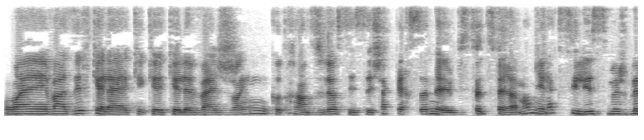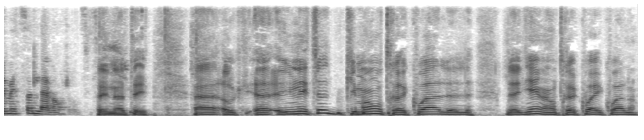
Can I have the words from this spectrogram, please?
Ouais, invasif que, la, que, que, que le vagin. Écoute, rendu là, c'est chaque personne euh, vit ça différemment, mais l'axillisme, je voulais mettre ça de l'avant aujourd'hui. C'est noté. Euh, euh, une étude qui montre quoi, le- le lien entre quoi et quoi, là?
